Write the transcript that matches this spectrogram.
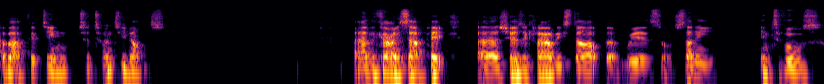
about 15 to 20 knots. And the current sat pic uh, shows a cloudy start, but with sort of sunny intervals.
